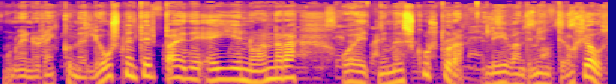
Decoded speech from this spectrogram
Hún vinur engu með ljósmyndir, bæði eigin og annara og einni með skúltúra, lifandi myndir og hljóð.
